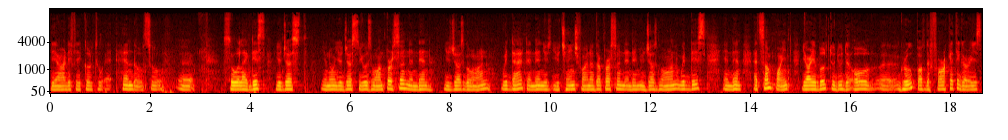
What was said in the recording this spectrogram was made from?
they are difficult to handle. So, uh, so like this, you just, you know, you just use one person and then you just go on with that and then you, you change for another person and then you just go on with this. And then at some point you're able to do the whole uh, group of the four categories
